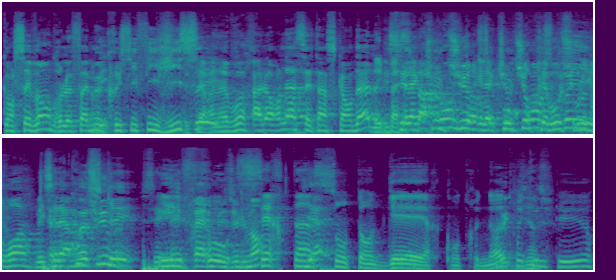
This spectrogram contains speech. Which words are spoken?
quand c'est vendre le fameux crucifix JC. ça n'a rien à voir. Alors là, c'est un scandale. Mais Mais C'est la culture et la culture prévaut sur le droit. Mais c'est la coutume. mosquée Il frères faut- musulmans. Certains a- sont en guerre contre notre Oui, culture,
